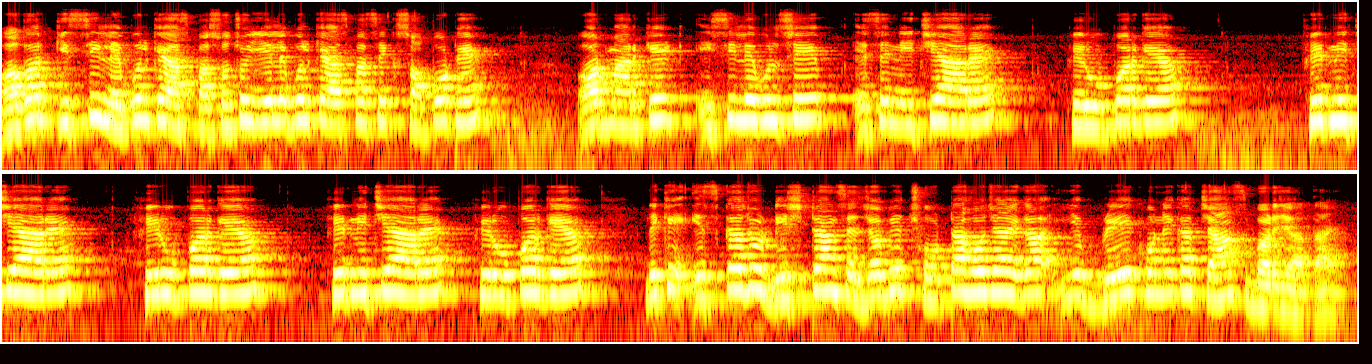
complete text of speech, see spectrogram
अगर किसी लेवल के आसपास, सोचो ये लेवल के आसपास एक सपोर्ट है, और मार्केट इसी लेवल से ऐसे नीचे आ रहा है, फिर ऊपर गया, फिर नीचे आ रहा है, फिर ऊपर गया, फिर नीचे आ रहा है, फिर ऊपर गया। देखिए, इसका जो डिस्टेंस है, जब ये छोटा हो जाएगा, ये ब्रेक होने का चांस बढ़ जाता है।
